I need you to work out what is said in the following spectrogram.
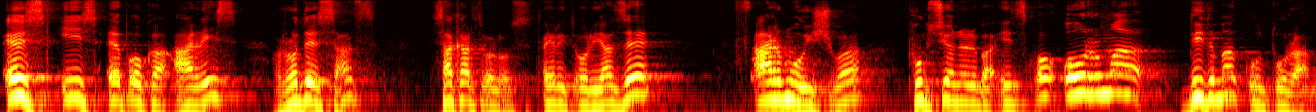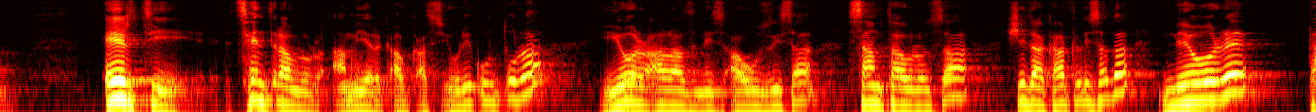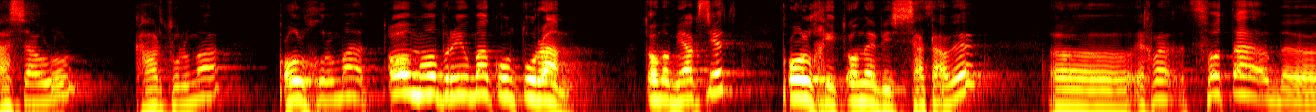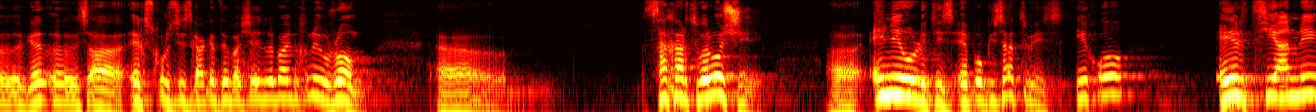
ეს ის ეპოქა არის როდესაც საქართველოს ტერიტორიაზე წარმოიშვა ფუნქციონირება იწყო ორმა დიდმა კულტურამ ერთი ცენტრალურ ამიერკავკასიური კულტურა იორ ალაზნის აუზისა, სამთავროსა, შიდა ქართლისა და მეორე დასავლურ ქართულმა კოლხურმა ტომობრივმა კულტურამ. ტომო მიაქციეთ კოლხი ტომების სათავე აა ეხლა ცოტა ისა ექსკურსიის გაკეთება შეიძლება იმხრივ რომ საქართველოში ენეოლითის ეპოქისათვის იყო ერთიანი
